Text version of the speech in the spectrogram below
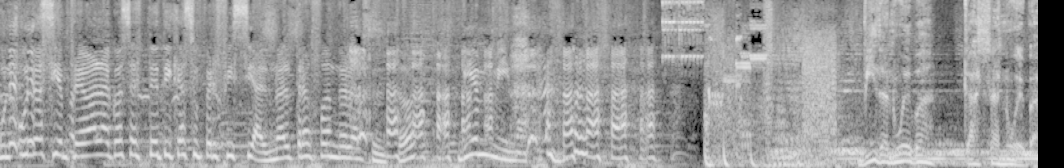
uno, uno siempre va a la cosa estética superficial, no al trasfondo del asunto. Bien mina. Vida nueva, casa nueva.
